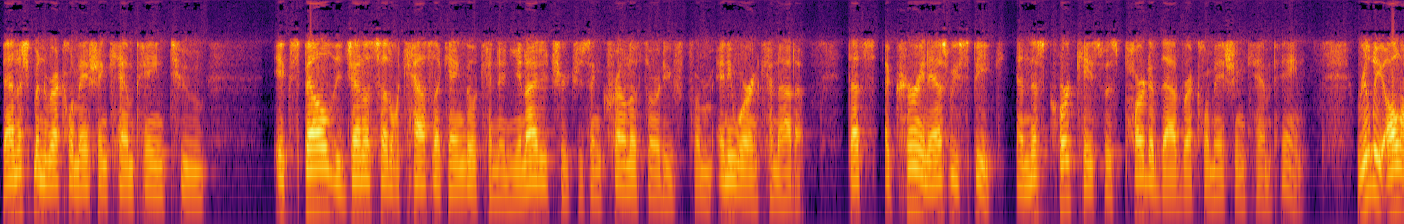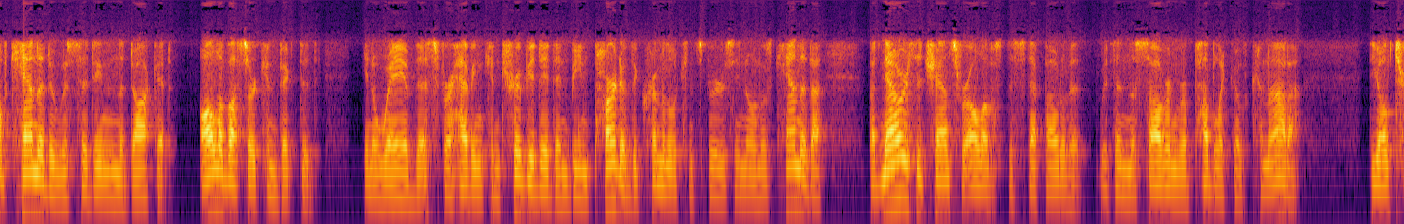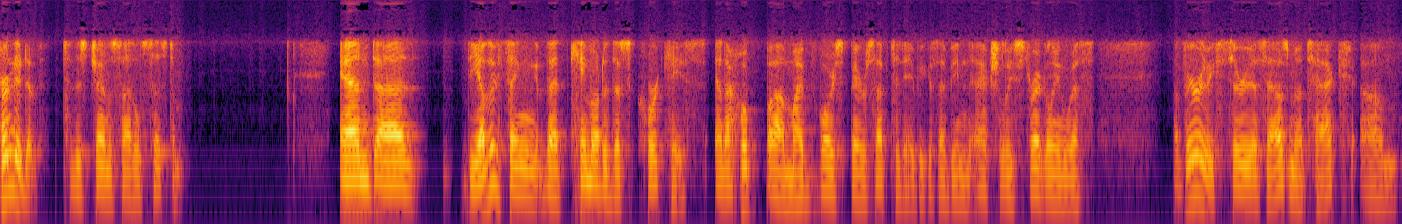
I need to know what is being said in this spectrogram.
banishment and reclamation campaign to expel the genocidal Catholic, Anglican, and United Churches and Crown Authority from anywhere in Canada. That's occurring as we speak, and this court case was part of that reclamation campaign. Really, all of Canada was sitting in the docket. All of us are convicted in a way of this for having contributed and being part of the criminal conspiracy known as Canada. But now is the chance for all of us to step out of it within the sovereign republic of Canada, the alternative to this genocidal system. And uh, the other thing that came out of this court case, and I hope uh, my voice bears up today because I've been actually struggling with a very serious asthma attack. Um,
